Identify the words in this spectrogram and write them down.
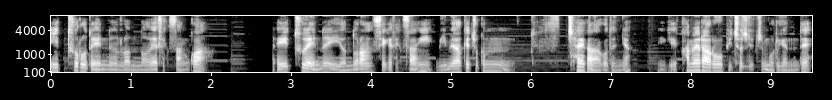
E2로 되어 있는 런너의 색상과 A2에 있는 이 연노란색의 색상이 미묘하게 조금 차이가 나거든요. 이게 카메라로 비춰질지 모르겠는데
